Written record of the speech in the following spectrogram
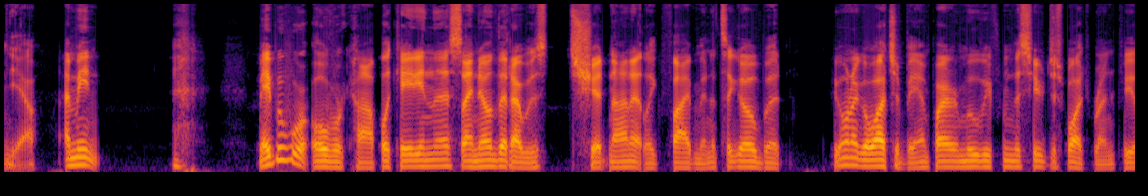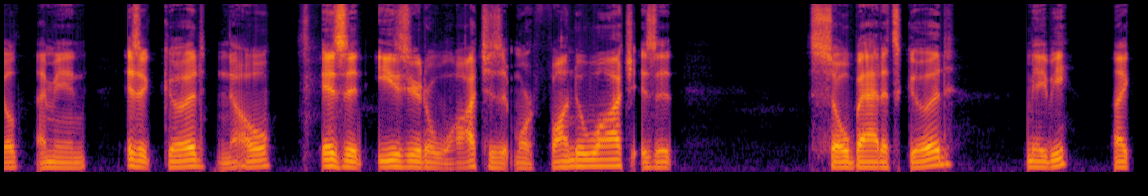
Yeah. I mean, maybe we're overcomplicating this. I know that I was shitting on it like five minutes ago, but if you want to go watch a vampire movie from this year, just watch Renfield. I mean, is it good? No. Is it easier to watch? Is it more fun to watch? Is it so bad it's good? Maybe. Like,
